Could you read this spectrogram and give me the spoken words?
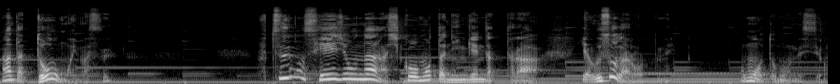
あなたどう思います？通の正常な思考を持った人間だったらいや嘘だろうってね思うと思うんですよ。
